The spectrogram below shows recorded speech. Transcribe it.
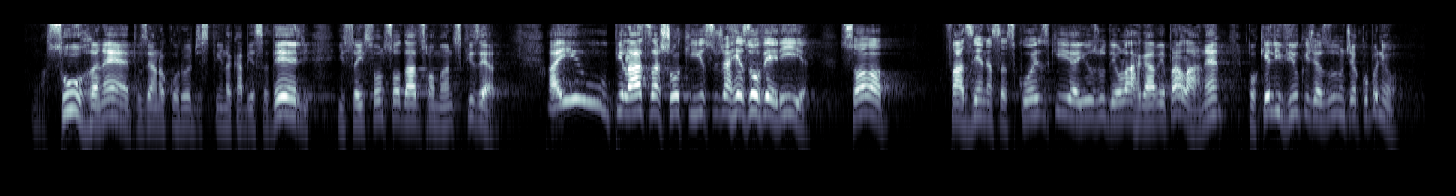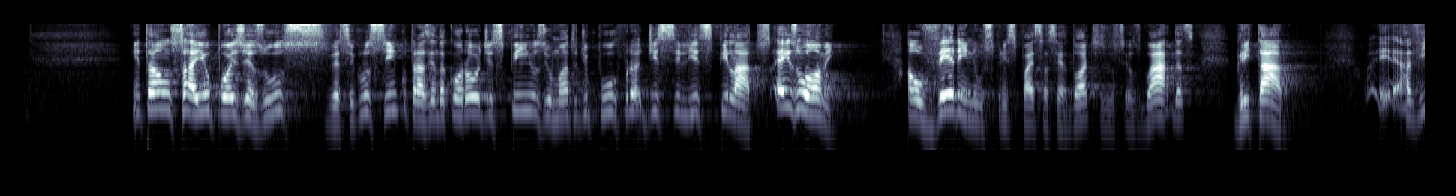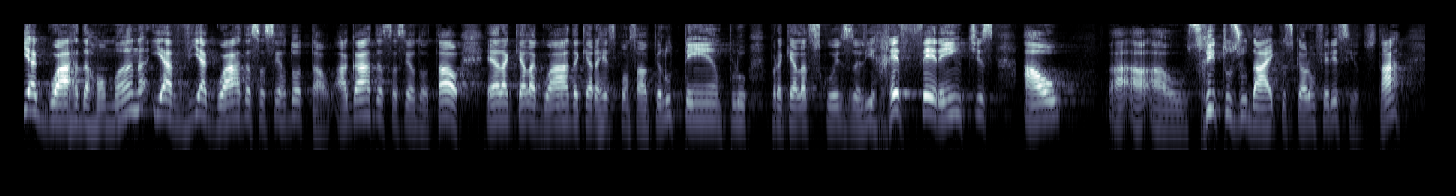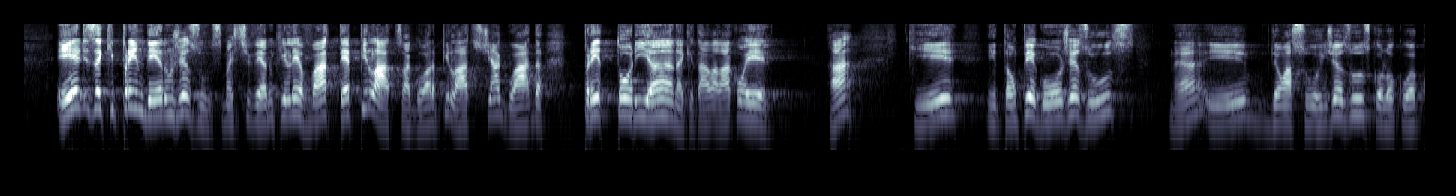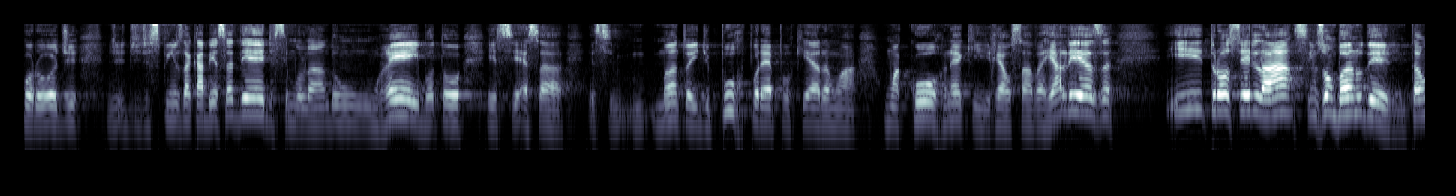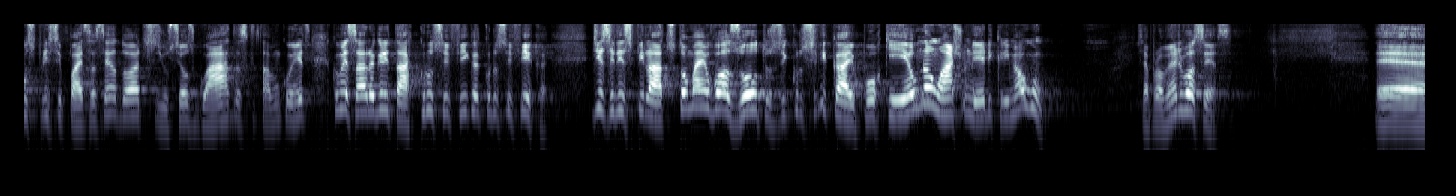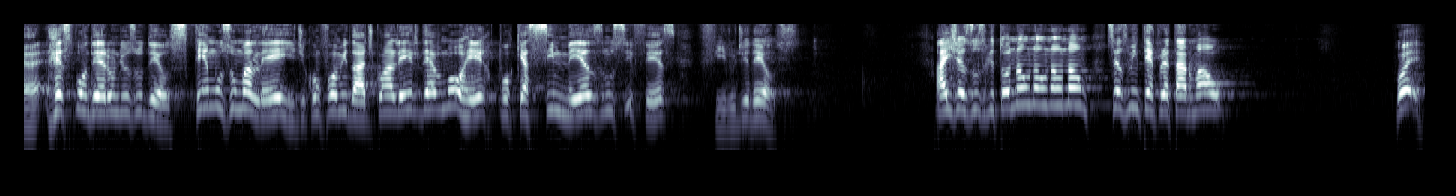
uma surra, né, puseram a coroa de espinho na cabeça dele, isso aí foram soldados romanos que fizeram. Aí o Pilatos achou que isso já resolveria, só fazendo essas coisas que aí o judeu largava e para lá, né? Porque ele viu que Jesus não tinha culpa nenhuma. Então saiu, pois, Jesus, versículo 5, trazendo a coroa de espinhos e o manto de púrpura, disse-lhes Pilatos: Eis o homem. Ao verem os principais sacerdotes e os seus guardas, gritaram. Havia guarda romana e havia guarda sacerdotal. A guarda sacerdotal era aquela guarda que era responsável pelo templo, por aquelas coisas ali referentes ao, a, aos ritos judaicos que eram oferecidos. Tá? Eles é que prenderam Jesus, mas tiveram que levar até Pilatos. Agora Pilatos tinha a guarda pretoriana que estava lá com ele. Tá? Que então pegou Jesus né, e deu uma surra em Jesus, colocou a coroa de, de, de espinhos na cabeça dele, simulando um rei, botou esse, essa, esse manto aí de púrpura, é porque era uma, uma cor né, que realçava a realeza, e trouxe ele lá, assim, zombando dele. Então os principais sacerdotes e os seus guardas que estavam com eles começaram a gritar: crucifica, crucifica. Disse-lhes Pilatos: Tomai vós outros e crucificai, porque eu não acho nele crime algum. Isso é problema de vocês. É, Responderam-lhe os judeus: Temos uma lei, e de conformidade com a lei ele deve morrer, porque a si mesmo se fez filho de Deus. Aí Jesus gritou: Não, não, não, não, vocês me interpretaram mal. Foi?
